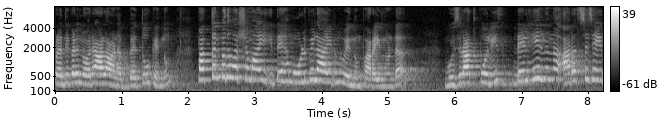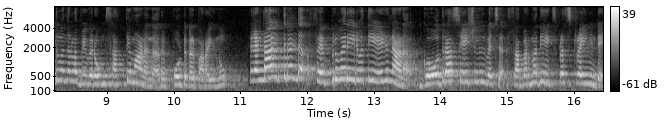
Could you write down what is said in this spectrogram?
പ്രതികളിൽ ഒരാളാണ് ബത്തൂഖ് എന്നും പത്തൊൻപത് വർഷമായി ഇദ്ദേഹം ഒളിവിലായിരുന്നുവെന്നും പറയുന്നുണ്ട്. ഗുജറാത്ത് പോലീസ് ഡൽഹിയിൽ നിന്ന് അറസ്റ്റ് ചെയ്തുവെന്നുള്ള വിവരവും സത്യമാണെന്ന് റിപ്പോർട്ടുകൾ പറയുന്നു. രണ്ടായിരത്തി രണ്ട് ഫെബ്രുവരി ഇരുപത്തിയേഴിനാണ് ഗോദ്ര സ്റ്റേഷനിൽ വെച്ച് സബർമതി എക്സ്പ്രസ് ട്രെയിനിന്റെ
